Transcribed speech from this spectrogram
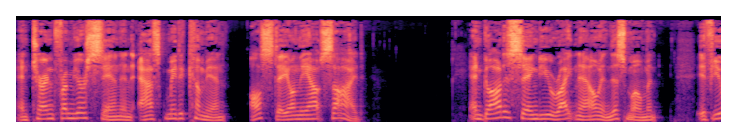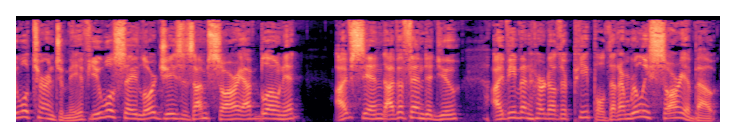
and turn from your sin and ask me to come in. I'll stay on the outside. And God is saying to you right now in this moment, if you will turn to me, if you will say, Lord Jesus, I'm sorry, I've blown it. I've sinned. I've offended you. I've even hurt other people that I'm really sorry about.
